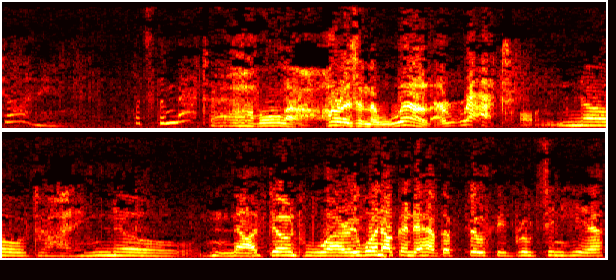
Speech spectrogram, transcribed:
Darling, what's the matter? Oh, of all the horrors in the world, a rat. Oh, no, darling, no. Now, don't worry. We're not going to have the filthy brutes in here.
